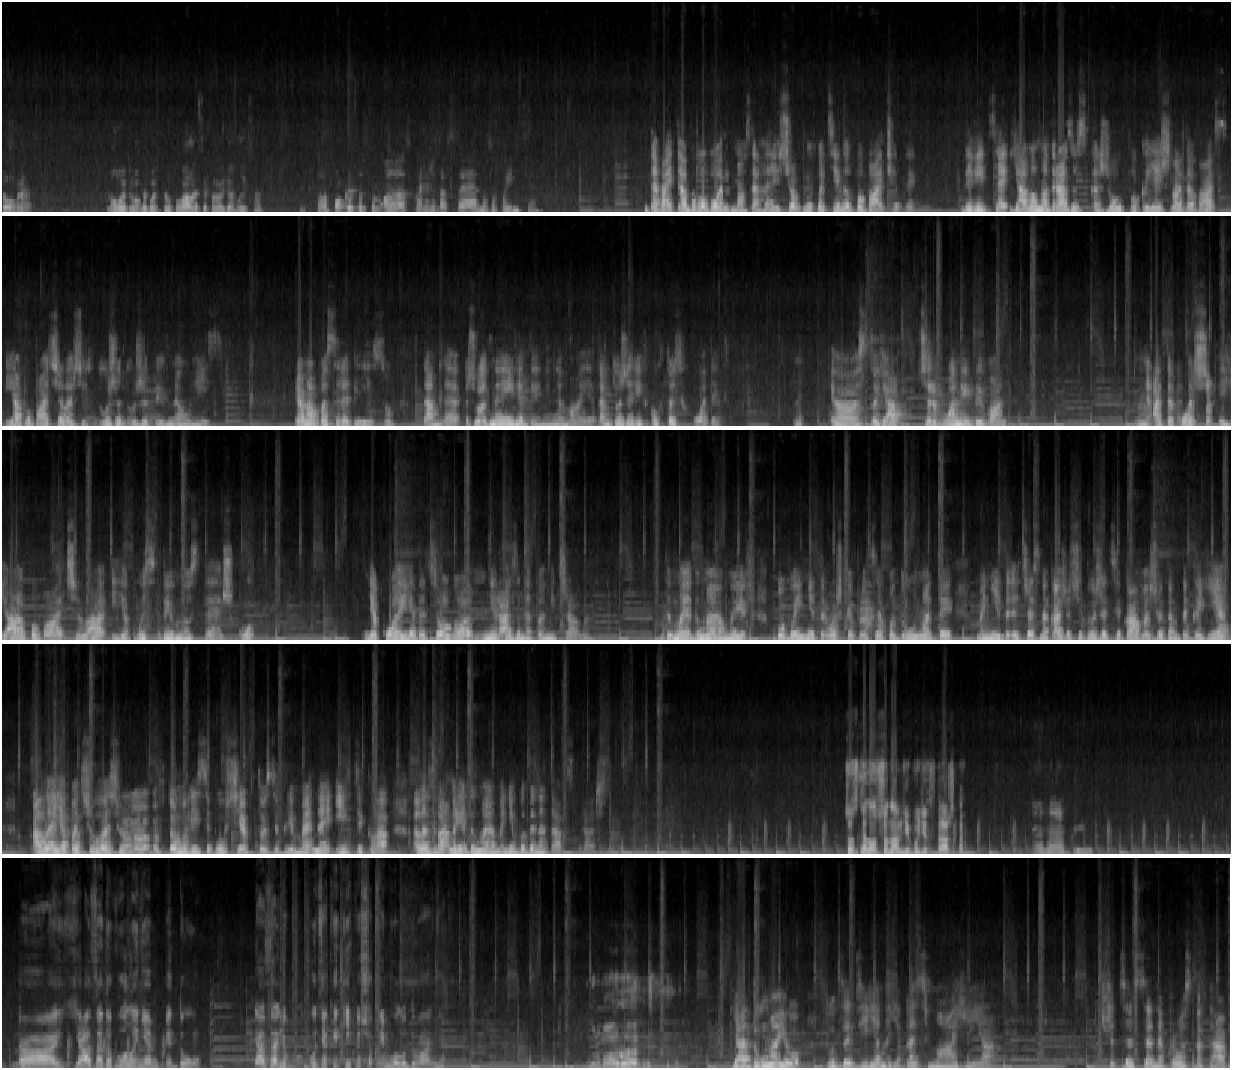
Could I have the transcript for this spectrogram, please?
Добре. Ну, ви трохи поспілкувалися, переодяглися. Е, Поки тусимо, скоріш за все, на зупинці. Давайте обговоримо взагалі, що б ви хотіли побачити. Дивіться, я вам одразу скажу, поки я йшла до вас, я побачила щось дуже-дуже дивне у лісі. Прямо посеред лісу, там, де жодної людини немає, там дуже рідко хтось ходить. е, Стояв червоний диван. А також я побачила якусь дивну стежку, якої я до цього ні разу не помічала. Тому я думаю, ми повинні трошки про це подумати. Мені, чесно кажучи, дуже цікаво, що там таке є. Але я почула, що в тому лісі був ще хтось окрім мене і втекла. Але з вами, я думаю, мені буде не так страшно. Кто сказал, что нам не будет страшно? Угу. А, я з задоволенням піду. Я за люб... будь-який кіпіш, окрім голодування. Нормально. Я думаю, тут задіяна якась магія. Що це все не просто так.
